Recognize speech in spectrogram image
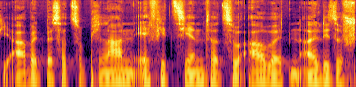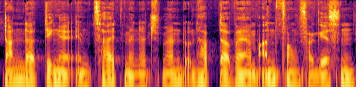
die Arbeit besser zu planen, effizienter zu arbeiten, all diese Standarddinge im Zeitmanagement und habe dabei am Anfang vergessen,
